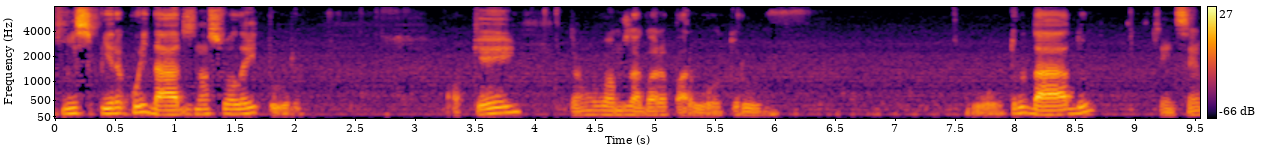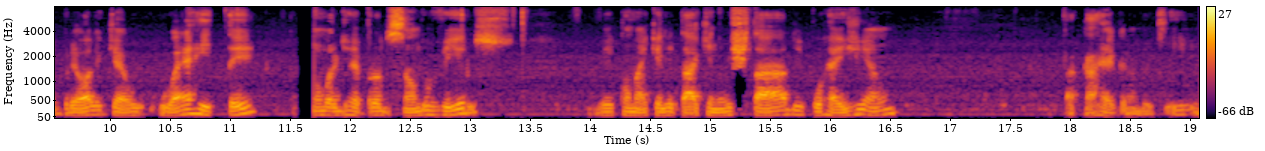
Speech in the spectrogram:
que inspira cuidados na sua leitura. Ok? Então, vamos agora para o outro, o outro dado, que a gente sempre olha, que é o, o RT, número de reprodução do vírus, ver como é que ele está aqui no estado e por região. Está carregando aqui.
